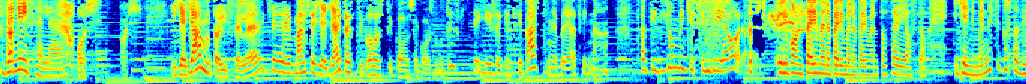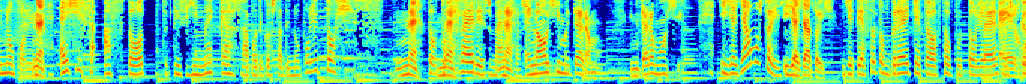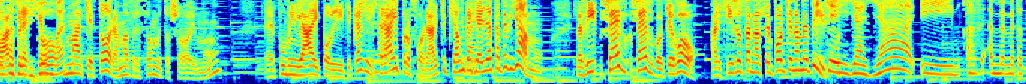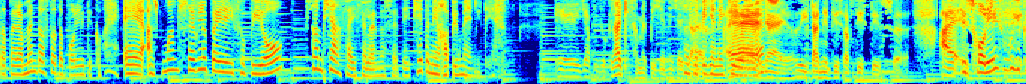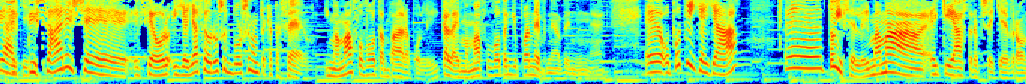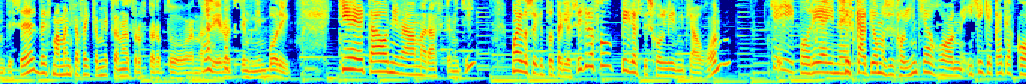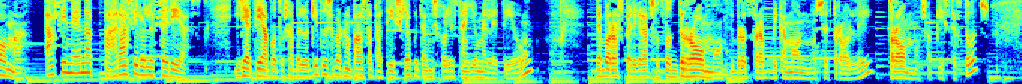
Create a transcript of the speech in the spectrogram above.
Δεν ήθελε. όχι, όχι. Η γιαγιά μου το ήθελε και μάλιστα η γιαγιά ήταν στην, στην, στον κόσμο της και γύρισα και της είπα στην Εμπρέα Αθηνά. Θα τη διούμε και στην τηλεόραση. Λοιπόν, περίμενε, περίμενε, περίμενε. Το θέλω αυτό. Γεννημένη στην Κωνσταντινούπολη. Ναι. Έχεις αυτό της γυναίκας από την Κωνσταντινούπολη, το έχεις; Ναι. Το, ναι, το φέρει μέσα ναι. σου. Ενώ όχι η μητέρα μου. Η μητέρα μου όχι. Η γιαγιά όμως το είχε. Η γιαγιά το είχε. Γιατί αυτό το μπρε και το αυτό που το λες, Εγώ αν βρεθώ, μα και τώρα, άμα βρεθώ με το σόι μου, ε, που μιλάει πολίτικα, γλιστράει ναι. προφορά και πιάνουν τα γυαλιά τα παιδιά μου. Δηλαδή φεύ, φεύγω κι εγώ. Αρχίζω τα να σε πω και να με πεις. Και η γιαγιά, η, με, με, το ταπεραμέντο αυτό το πολίτικο, ε, ας πούμε, αν σε έβλεπε ηθοποιό, σαν ποια θα ήθελε να σε δει, ποια ήταν η αγαπημένη της; Ε, για βιοκλάκι θα με πήγαινε για Θα σε πήγαινε εκεί, ε, ε. Ναι, ήταν της αυτής της. Της σχολής Βουγιουκλάκη. Της άρεσε. Θεωρώ, η γιαγιά θεωρούσε ότι μπορούσα να τα καταφέρω. Η μαμά φοβόταν πάρα πολύ. Καλά, η μαμά φοβόταν και που ανέπνεα δεν είναι. Ε, οπότε η γιαγιά ε, το ήθελε. Η μαμά εκεί άστραψε και ευρόντισε. Δεν θυμάμαι αν είχα φάει καμιά ξανάστροφη τώρα από το ανασύρο, έτσι στην μνήμη μπορεί. Και τα όνειρα μαράθηκαν εκεί. Μου έδωσε και το τελεσίγραφο. Πήγα στη σχολή νηπιαγωγών. Και η πορεία είναι. Ξέρεις κάτι όμως, η σχολή νηπιαγωγών είχε και κάτι ακόμα. Άφηνε ένα παράθυρο ελευθερίας. Γιατί από του αμπελοκήπου έπρεπε να πάω στα Πατήσια, που ήταν η σχολή στην Αγίου Μελετίου. Δεν μπορώ να σου περιγράψω τον τρόμο την πρώτη φορά που μπήκα μόνη μου σε τρόλεϊ. Τρόμος απίστευτος.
